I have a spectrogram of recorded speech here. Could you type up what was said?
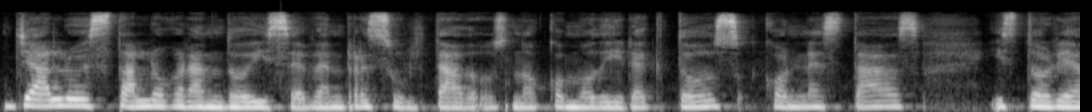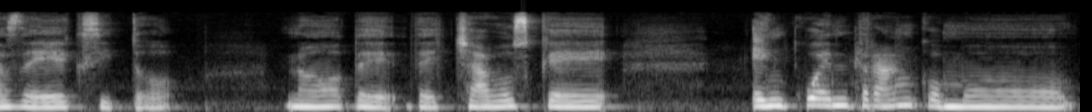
ya lo está logrando y se ven resultados, ¿no? Como directos con estas historias de éxito, ¿no? De, de chavos que encuentran como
